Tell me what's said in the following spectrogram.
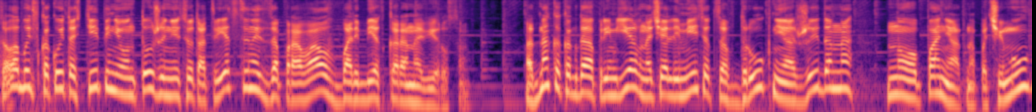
Стало быть, в какой-то степени он тоже несет ответственность за провал в борьбе с коронавирусом. Однако, когда премьер в начале месяца вдруг неожиданно, но понятно почему,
